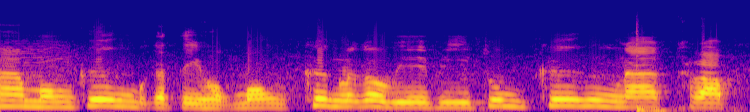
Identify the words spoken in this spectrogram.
5โมงครึ่งปกติ6โมงครึ่งแล้วก็ VIP ทุ่มครึ่งนะครับ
